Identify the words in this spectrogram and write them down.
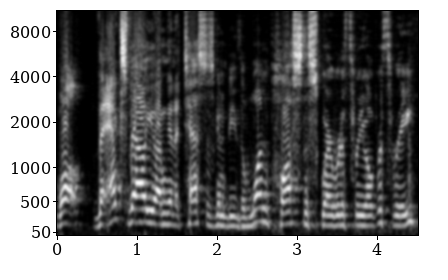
Well, the x value I'm going to test is going to be the 1 plus the square root of 3 over 3.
